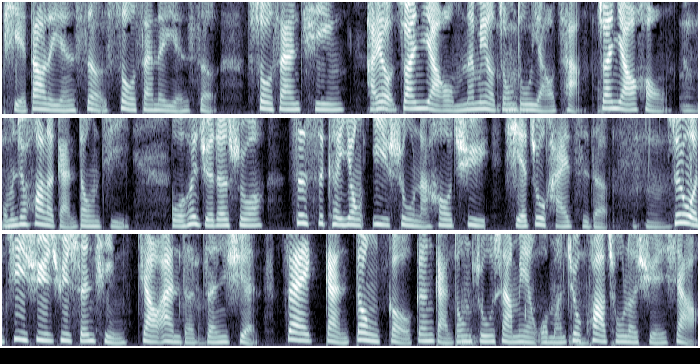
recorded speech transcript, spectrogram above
铁道的颜色，寿山的颜色，寿山青，还有砖窑，我们那边有中都窑厂，砖窑红，我们就画了感动机。我会觉得说，这是可以用艺术，然后去协助孩子的，所以我继续去申请教案的甄选，在感动狗跟感动猪上面，我们就跨出了学校，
